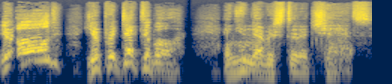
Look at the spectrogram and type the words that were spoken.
You're old, you're predictable, and you never stood a chance.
